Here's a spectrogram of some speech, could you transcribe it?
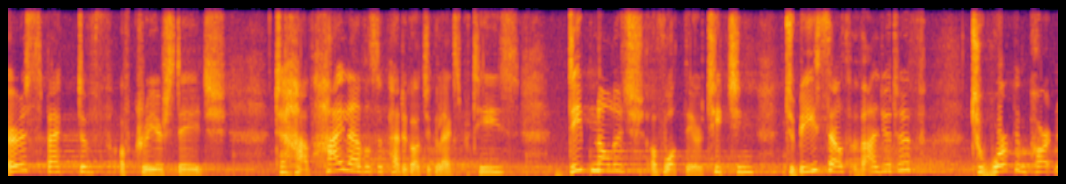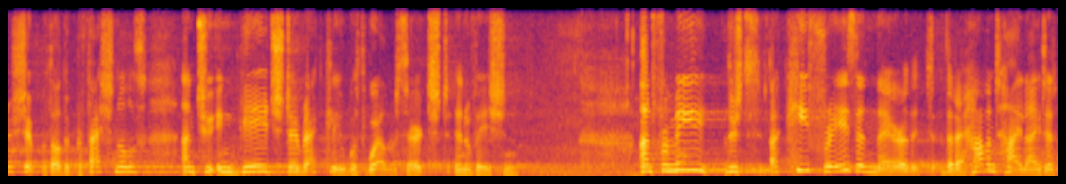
irrespective of career stage, to have high levels of pedagogical expertise, deep knowledge of what they are teaching, to be self-evaluative, to work in partnership with other professionals and to engage directly with well-researched innovation. And for me, there's a key phrase in there that, that I haven't highlighted,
